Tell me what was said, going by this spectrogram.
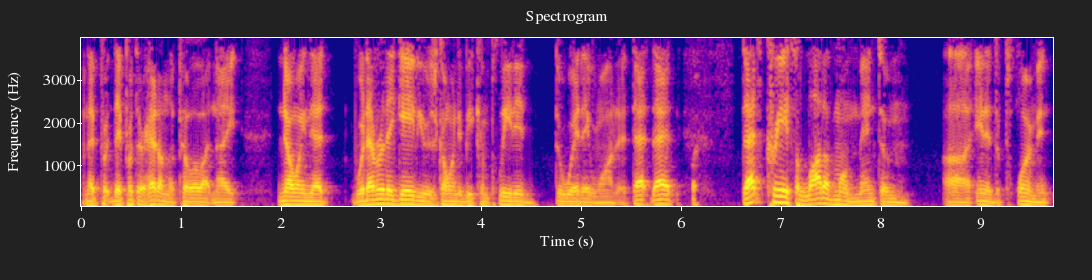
And they put they put their head on the pillow at night, knowing that whatever they gave you is going to be completed the way they wanted it. That that that creates a lot of momentum uh, in a deployment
